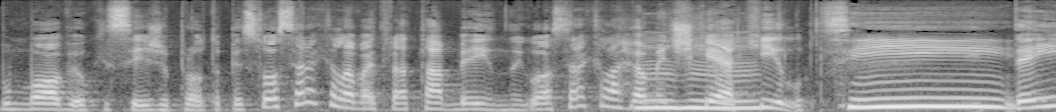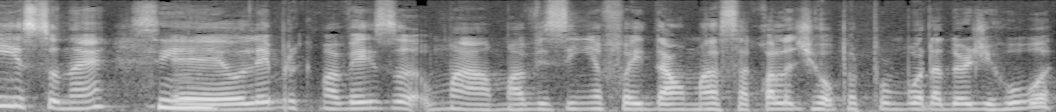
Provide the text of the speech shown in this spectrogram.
o móvel que seja para outra pessoa, será que ela vai tratar bem o negócio? Será que ela realmente quer aquilo? Sim. Tem isso, né? Sim. É, eu lembro que uma vez uma, uma vizinha foi dar uma sacola de roupa para um morador de rua,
